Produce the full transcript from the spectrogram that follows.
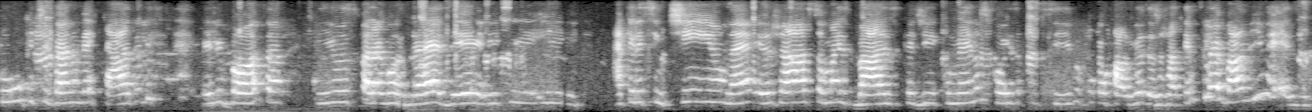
O que tiver no mercado, ele, ele bota e os paragoné dele e, e aquele cintinho, né? Eu já sou mais básica de com menos coisa possível, porque eu falo, meu Deus, eu já tenho que levar a mim mesmo.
